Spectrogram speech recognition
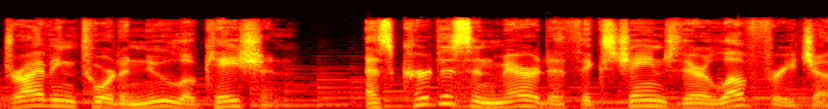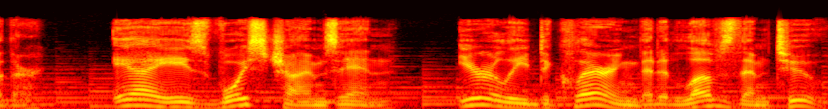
driving toward a new location. As Curtis and Meredith exchange their love for each other, AIA's voice chimes in, eerily declaring that it loves them too.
